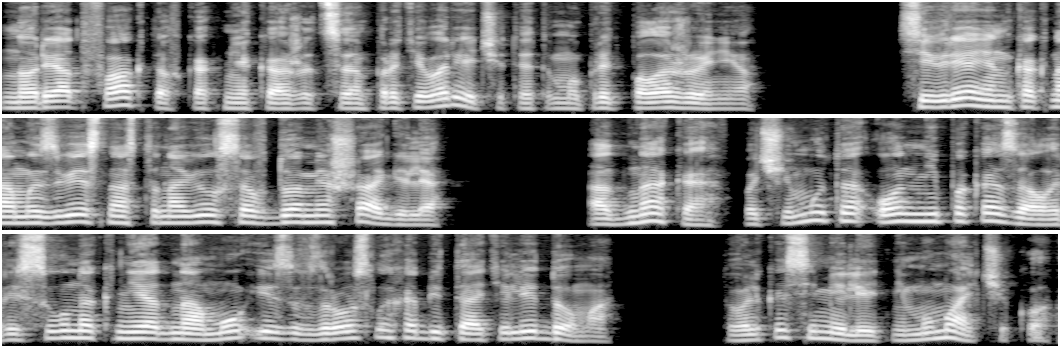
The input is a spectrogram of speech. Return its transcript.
Но ряд фактов, как мне кажется, противоречит этому предположению. Северянин, как нам известно, остановился в доме Шагеля – Однако, почему-то он не показал рисунок ни одному из взрослых обитателей дома, только семилетнему мальчику.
